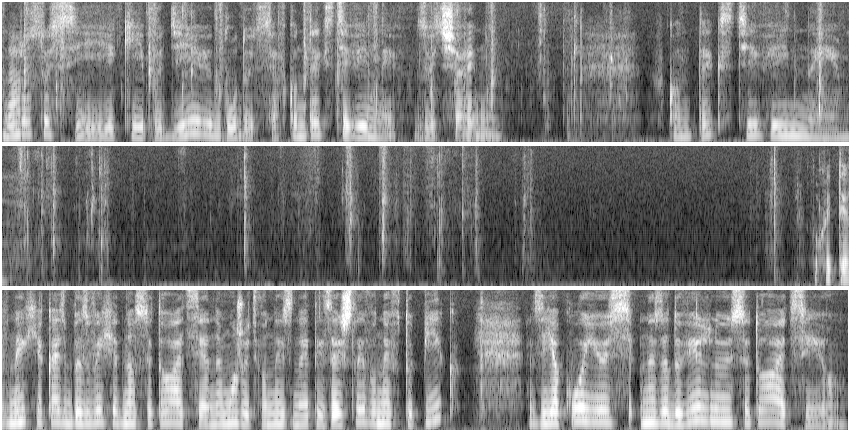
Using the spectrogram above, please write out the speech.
на Росусії. Які події відбудуться в контексті війни, звичайно контексті війни. Слухайте, в них якась безвихідна ситуація, не можуть вони знайти. Зайшли вони в тупік з якоюсь незадовільною ситуацією,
